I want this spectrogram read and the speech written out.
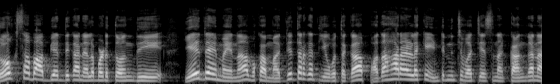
లోక్సభ అభ్యర్థిగా నిలబడుతోంది. ఏదేమైనా ఒక మధ్యతరగతి యువతగా పదహారేళ్ళకే ఇంటి నుంచి వచ్చేసిన కంగన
